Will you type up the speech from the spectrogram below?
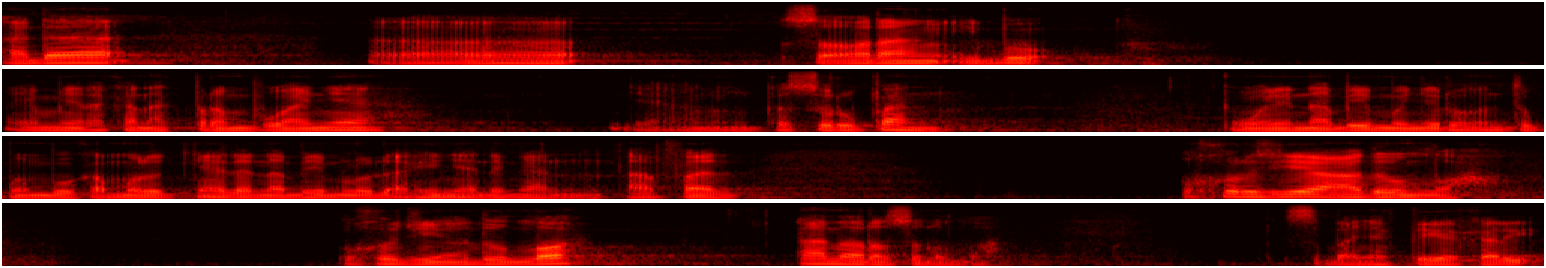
ada uh, seorang ibu yang menyerahkan anak perempuannya yang kesurupan. Kemudian Nabi menyuruh untuk membuka mulutnya dan Nabi meludahinya dengan lafaz Ukhruji ya adullah ya adullah Ana Rasulullah. Sebanyak tiga kali.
